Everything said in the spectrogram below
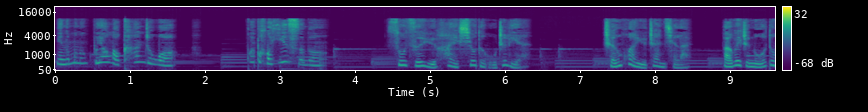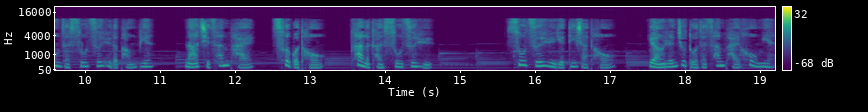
你能不能不要老看着我？怪不好意思的。苏子宇害羞的捂着脸。陈焕宇站起来，把位置挪动在苏子宇的旁边，拿起餐牌，侧过头看了看苏子宇。苏子宇也低下头，两人就躲在餐牌后面，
